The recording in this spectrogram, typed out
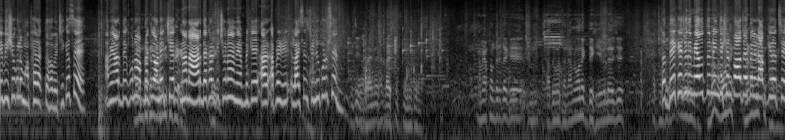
এই বিষয়গুলো মাথায় রাখতে হবে ঠিক আছে? আমি আর দেখব না আপনাকে অনেক চেক না না আর দেখার কিছু নাই আমি আপনাকে আর আপনি লাইসেন্স রিনিউ করেছেন? নিয়ে আমি আপনাদের এটাকে উম, সাধুবাদ জানাই আমি অনেক দেখি এগুলো যে তো দেখে যদি মেয়াদ উত্তীর্ণ ইনজেকশন পাওয়া যায় তাহলে লাভ কি হচ্ছে?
